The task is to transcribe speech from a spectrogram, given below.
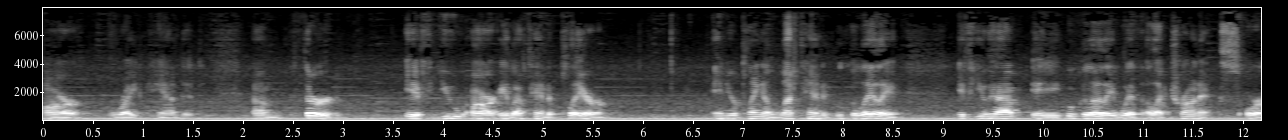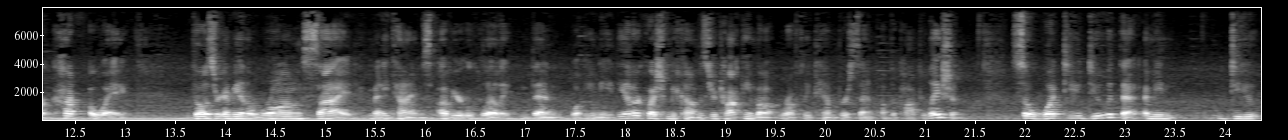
are right-handed. Um, third, if you are a left-handed player and you're playing a left-handed ukulele, if you have a ukulele with electronics or a cutaway, those are going to be on the wrong side many times of your ukulele than what you need. The other question becomes you're talking about roughly 10% of the population. So what do you do with that? I mean, do you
